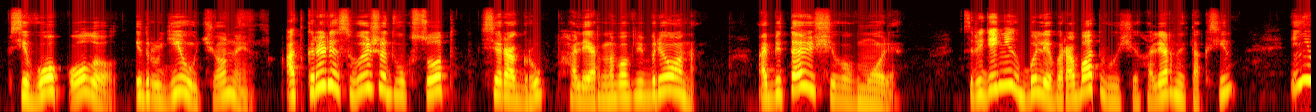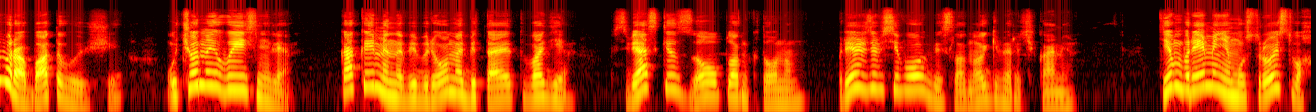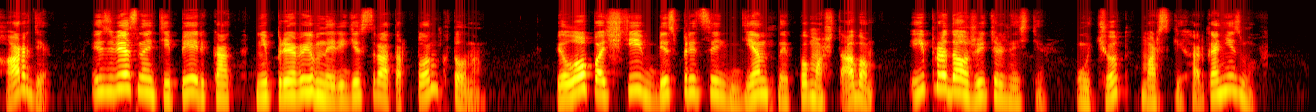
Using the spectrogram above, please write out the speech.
Всего Колуэлл и другие ученые открыли свыше 200 серогрупп холерного вибриона, обитающего в море. Среди них были вырабатывающие холерный токсин и не вырабатывающие. Ученые выяснили, как именно вибрион обитает в воде, в связке с зоопланктоном, прежде всего веслоногими рачками. Тем временем устройство Харди, известное теперь как непрерывный регистратор планктона, вело почти беспрецедентный по масштабам и продолжительности учет морских организмов.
